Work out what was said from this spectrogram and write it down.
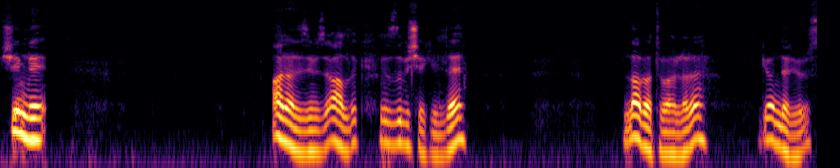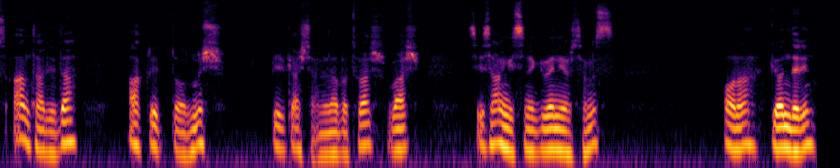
Şimdi analizimizi aldık. Hızlı bir şekilde laboratuvarlara gönderiyoruz. Antalya'da akredite olmuş birkaç tane laboratuvar var. Siz hangisine güveniyorsanız ona gönderin.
